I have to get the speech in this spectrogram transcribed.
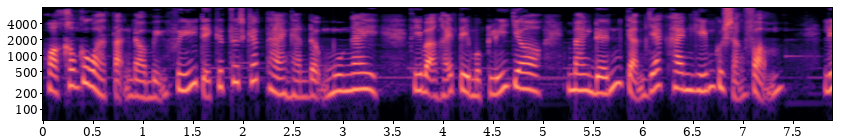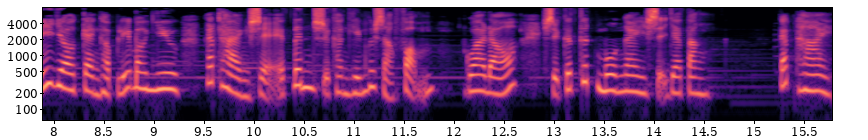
hoặc không có quà tặng nào miễn phí để kích thích khách hàng hành động mua ngay, thì bạn hãy tìm một lý do mang đến cảm giác khan hiếm của sản phẩm. Lý do càng hợp lý bao nhiêu, khách hàng sẽ tin sự khan hiếm của sản phẩm. Qua đó, sự kích thích mua ngay sẽ gia tăng. Cách 2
